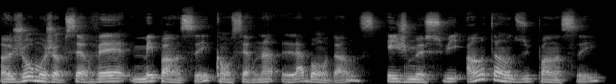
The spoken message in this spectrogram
Un jour, moi, j'observais mes pensées concernant l'abondance et je me suis entendu penser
